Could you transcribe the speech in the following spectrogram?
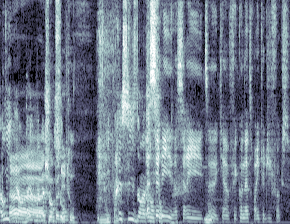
ah oui, Ah, Herbert dans la vois pas chanson. du tout. Il précise dans la, La chanson. série, la série sais, qui a fait connaître Michael J. Fox.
